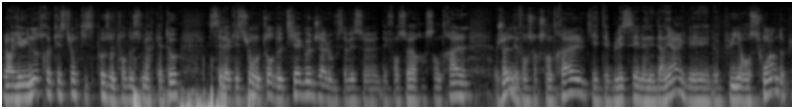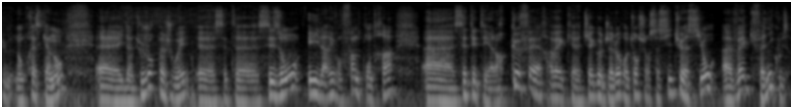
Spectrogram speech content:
Alors il y a une autre question qui se pose autour de ce mercato, c'est la question autour de Thiago Giallo. Vous savez, ce défenseur central, jeune défenseur central, qui a été blessé l'année dernière. Il est depuis en soins depuis maintenant presque un an. Euh, il n'a toujours pas joué euh, cette euh, saison et il arrive en fin de contrat cet été. Alors que faire avec Thiago Giallo Retour sur sa situation avec Fanny Cousin.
